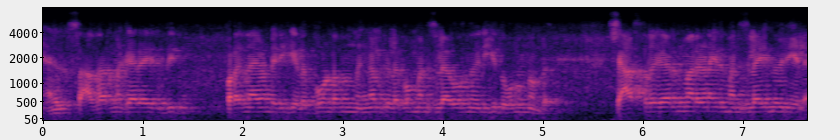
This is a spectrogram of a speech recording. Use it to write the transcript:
ഞാനിത് സാധാരണക്കാരെ എഴുതി പറയുന്നതുകൊണ്ട് എനിക്ക് എളുപ്പമുണ്ടെന്ന് നിങ്ങൾക്ക് എളുപ്പം മനസ്സിലാവുമെന്ന് എനിക്ക് തോന്നുന്നുണ്ട്. ശാസ്ത്രകാരന്മാരാണ് ഇത് മനസ്സിലായി വരികയില്ല.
